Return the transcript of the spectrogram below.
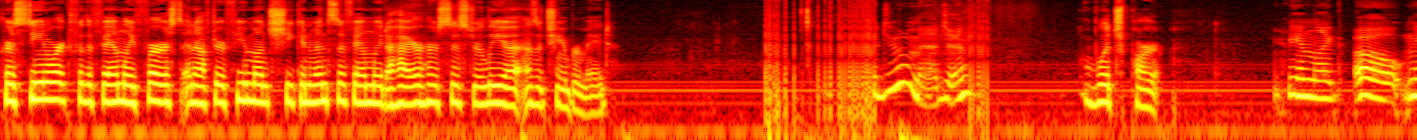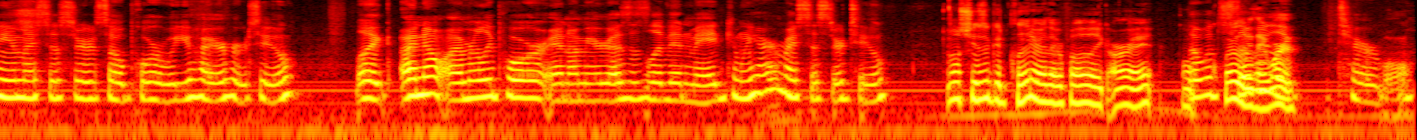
Christine worked for the family first, and after a few months, she convinced the family to hire her sister Leah as a chambermaid. Could you imagine Which part? being like, oh, me and my sister are so poor, will you hire her too? Like, I know I'm really poor and I'm your guys' live in maid. Can we hire my sister too? Well, she's a good cleaner. They were probably like, all right. Well, that would clearly they be were. like terrible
